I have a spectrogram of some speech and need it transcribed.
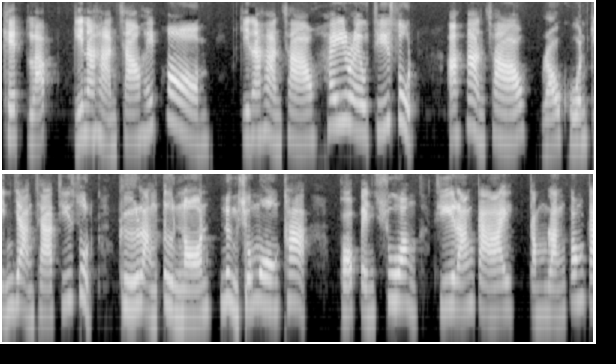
เคล็ดลับ กินอาหารเช้าให้ผอม กินอาหารเช้าให้เร็วที่สุด อาหารเช้า เราควรกินอย่างช้าที่สุด คือหลังตื่นนอนหนึ่งชั่วโมงค่ะ เพราะเป็นช่วงที่ร่างกายกำลังต้องก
